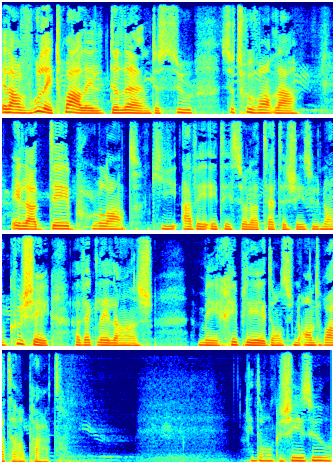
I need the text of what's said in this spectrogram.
Il a vu les toiles de l'un dessous se trouvant là et la dé brûlante qui avait été sur la tête de Jésus, non couché avec les linges, mais replié dans un endroit à part. Et donc Jésus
